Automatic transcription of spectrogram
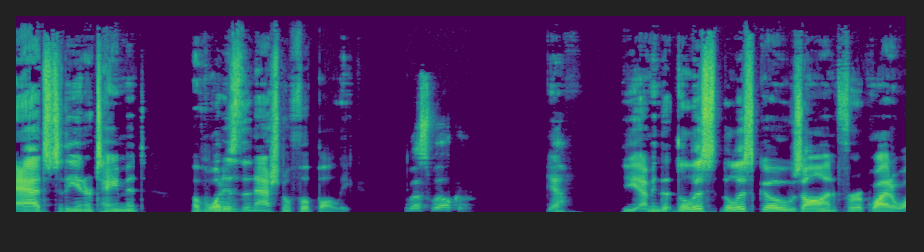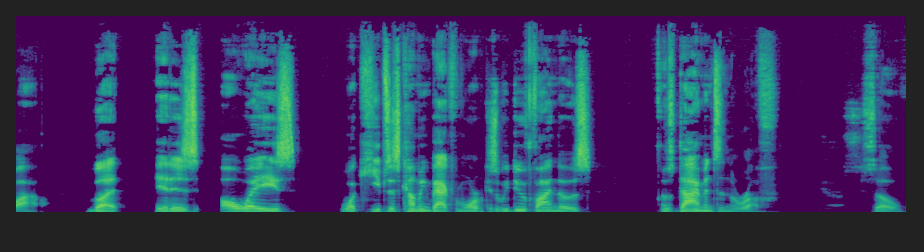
adds to the entertainment of what is the National Football League. Wes Welker. Yeah. yeah I mean, the, the list the list goes on for quite a while, but it is always what keeps us coming back for more because we do find those those diamonds in the rough. So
